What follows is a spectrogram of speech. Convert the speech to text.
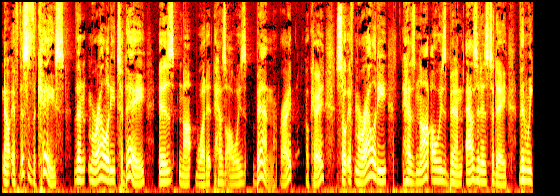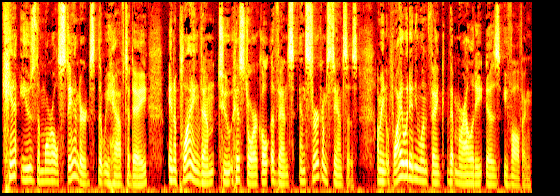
Now, if this is the case, then morality today is not what it has always been, right? Okay? So if morality has not always been as it is today, then we can't use the moral standards that we have today in applying them to historical events and circumstances. I mean, why would anyone think that morality is evolving?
